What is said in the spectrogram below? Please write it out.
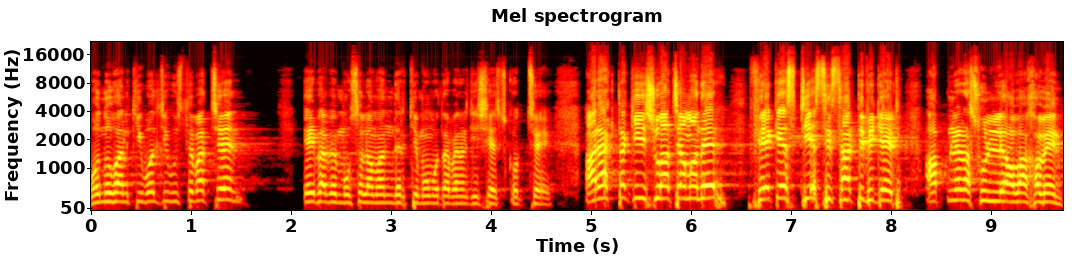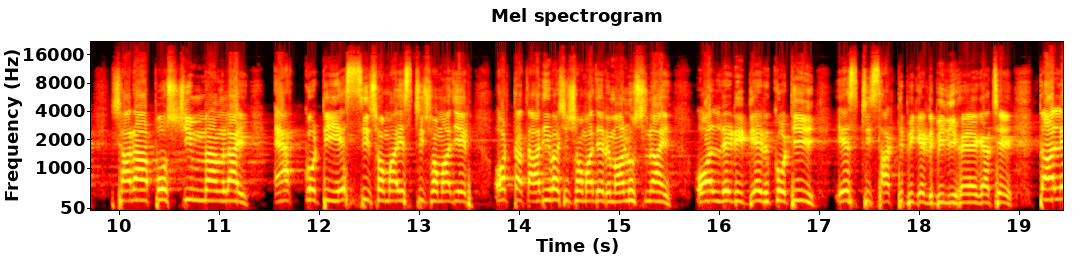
বন্ধুগণ, কি বলছি বুঝতে পারছেন? এইভাবে মুসলমানদেরকে মমতা ব্যানার্জি শেষ করছে। আর একটা কি ইস্যু আছে আমাদের? ফেক এস টিএসসি সার্টিফিকেট আপনারা শুনলে অবাক হবেন। সারা পশ্চিম বাংলায় এক কোটি এসসি সমাজ এসটি সমাজের, অর্থাৎ আদিবাসী সমাজের মানুষ নাই অলরেডি দেড় কোটি এসটি সার্টিফিকেট বিলি হয়ে গেছে। তাহলে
